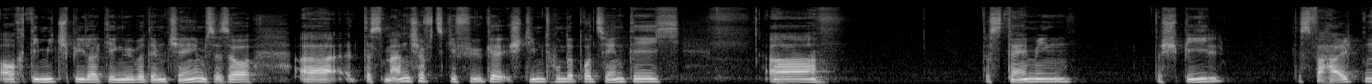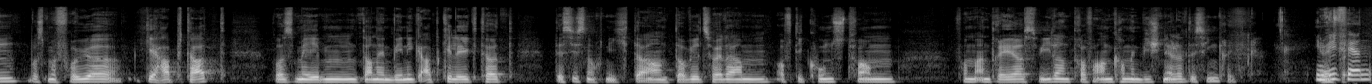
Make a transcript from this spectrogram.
auch die Mitspieler gegenüber dem James. Also äh, das Mannschaftsgefüge stimmt hundertprozentig. Äh, das Timing, das Spiel, das Verhalten, was man früher gehabt hat, was man eben dann ein wenig abgelegt hat, das ist noch nicht da. Und da wird es halt um, auf die Kunst vom, vom Andreas Wieland drauf ankommen, wie schnell er das hinkriegt. Inwiefern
